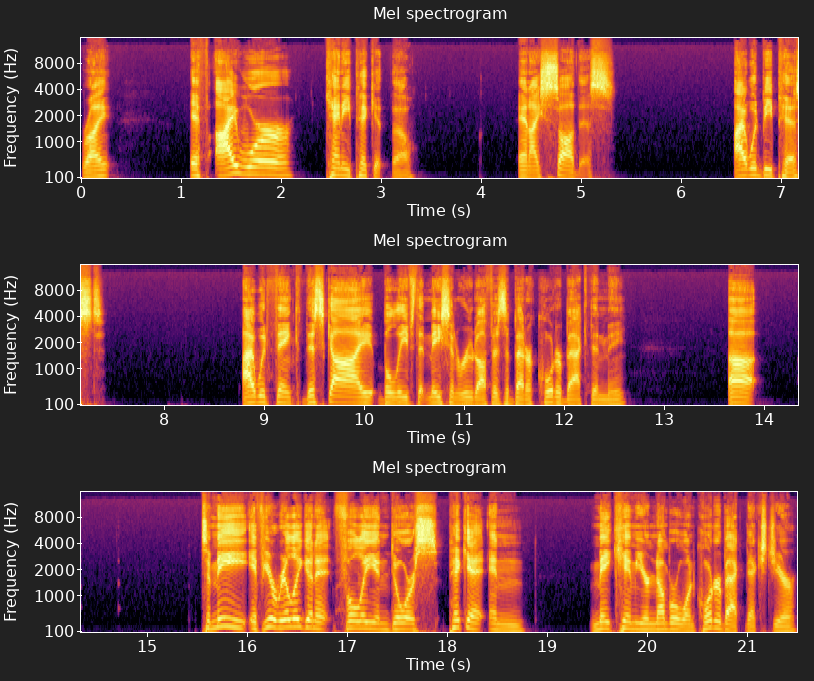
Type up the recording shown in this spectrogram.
right? If I were Kenny Pickett, though, and I saw this, I would be pissed. I would think this guy believes that Mason Rudolph is a better quarterback than me. Uh, to me, if you're really going to fully endorse Pickett and make him your number one quarterback next year,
